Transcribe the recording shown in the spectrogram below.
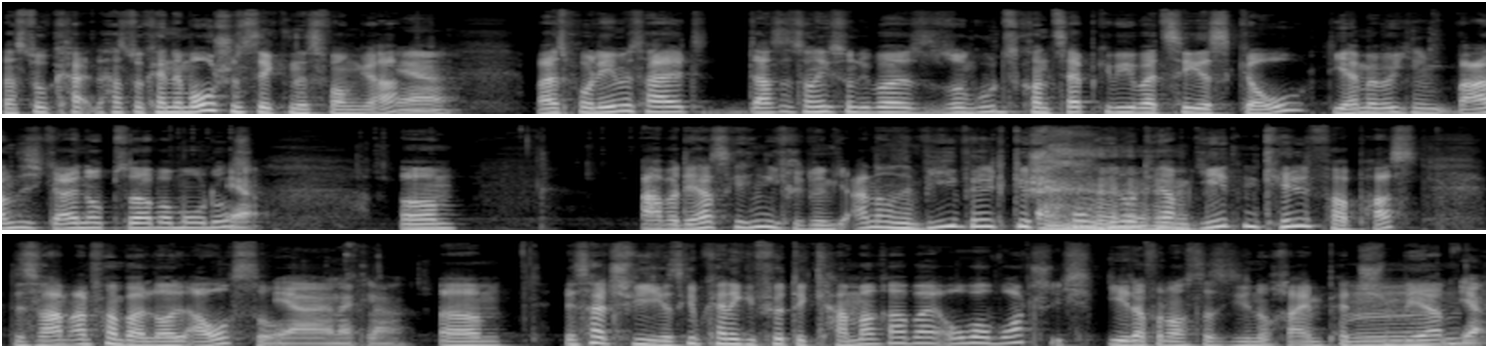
hast du, hast du keine Motion Sickness von gehabt. Ja. Weil das Problem ist halt, das ist noch nicht so ein, über, so ein gutes Konzept wie bei CSGO. Die haben ja wirklich einen wahnsinnig geilen Observer-Modus. Ja. Ähm, aber der hat es hingekriegt und die anderen sind wie wild gesprungen hin und her, haben jeden Kill verpasst. Das war am Anfang bei LoL auch so. Ja, na klar. Ähm, ist halt schwierig. Es gibt keine geführte Kamera bei Overwatch. Ich gehe davon aus, dass sie die noch reinpatchen mm, werden. Ja.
